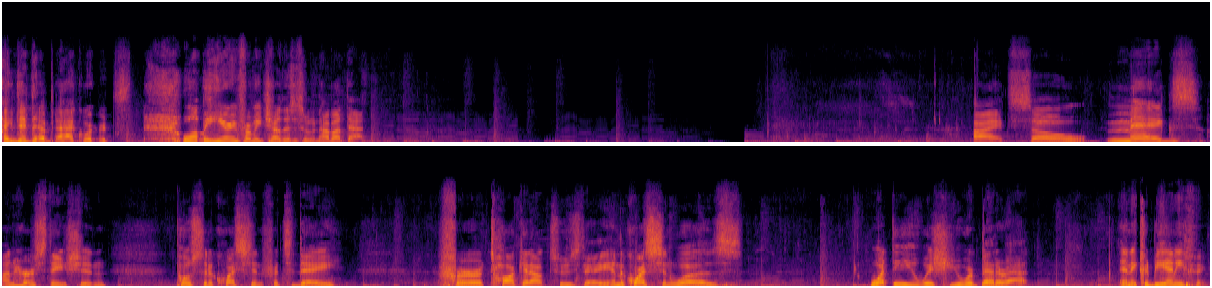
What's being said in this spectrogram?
I did that backwards. We'll be hearing from each other soon. How about that? All right, so Megs on her station posted a question for today for Talk It Out Tuesday, and the question was what do you wish you were better at? And it could be anything.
